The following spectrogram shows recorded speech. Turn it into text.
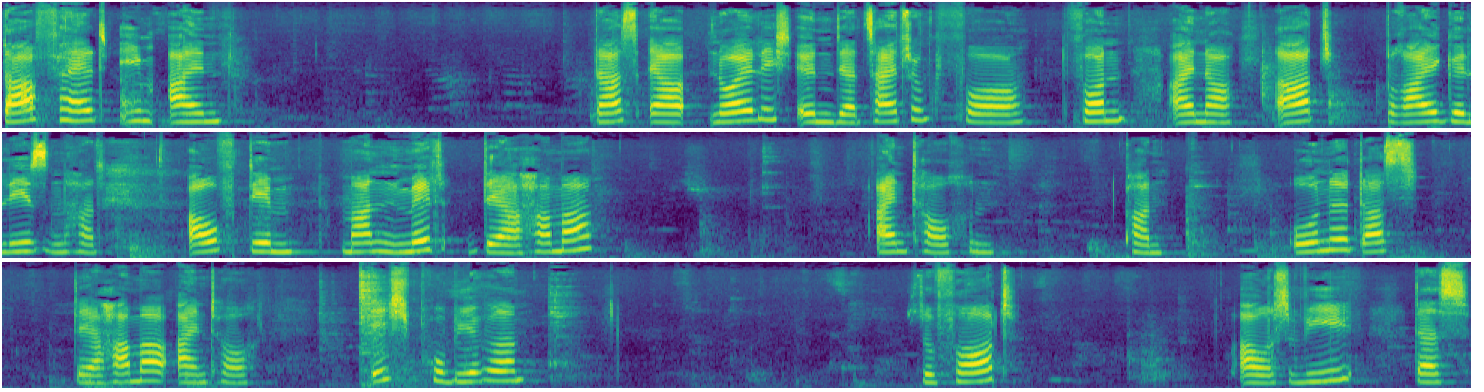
Da fällt ihm ein, dass er neulich in der Zeitung vor, von einer Art Brei gelesen hat, auf dem man mit der Hammer eintauchen kann, ohne dass der Hammer eintaucht. Ich probiere sofort aus, wie das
